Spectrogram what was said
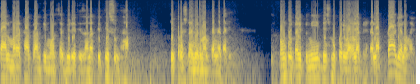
काल मराठा क्रांती मोर्चा बीड येथे झाला तिथे सुद्धा हे प्रश्न निर्माण करण्यात आले. पंकुताई तुम्ही देशमुख परिवाराला भेटायला का गेला नाहीत?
